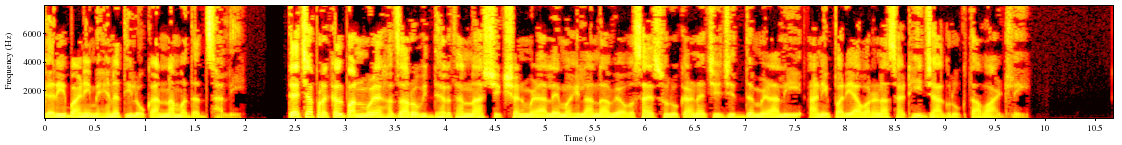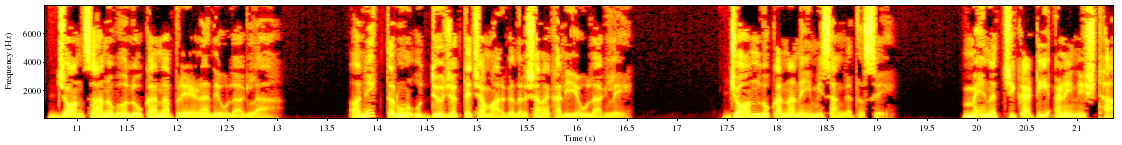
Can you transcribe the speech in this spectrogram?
गरीब आणि मेहनती लोकांना मदत झाली. त्याच्या प्रकल्पांमुळे हजारो विद्यार्थ्यांना शिक्षण मिळाले महिलांना व्यवसाय सुरू करण्याची जिद्द मिळाली आणि पर्यावरणासाठी जागरूकता वाढली. जॉनचा अनुभव लोकांना प्रेरणा देऊ लागला. अनेक तरुण उद्योजक त्याच्या मार्गदर्शनाखाली येऊ लागले. जॉन लोकांना नेहमी सांगत असे मेहनत चिकाटी आणि निष्ठा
